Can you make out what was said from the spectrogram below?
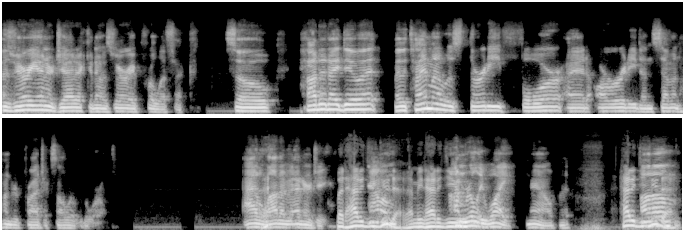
I was very energetic and I was very prolific. So, how did I do it? By the time I was 34, I had already done 700 projects all over the world. I had a lot of energy. but how did you Now do that i mean how did you I'm really white now, but how did you do that Um,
